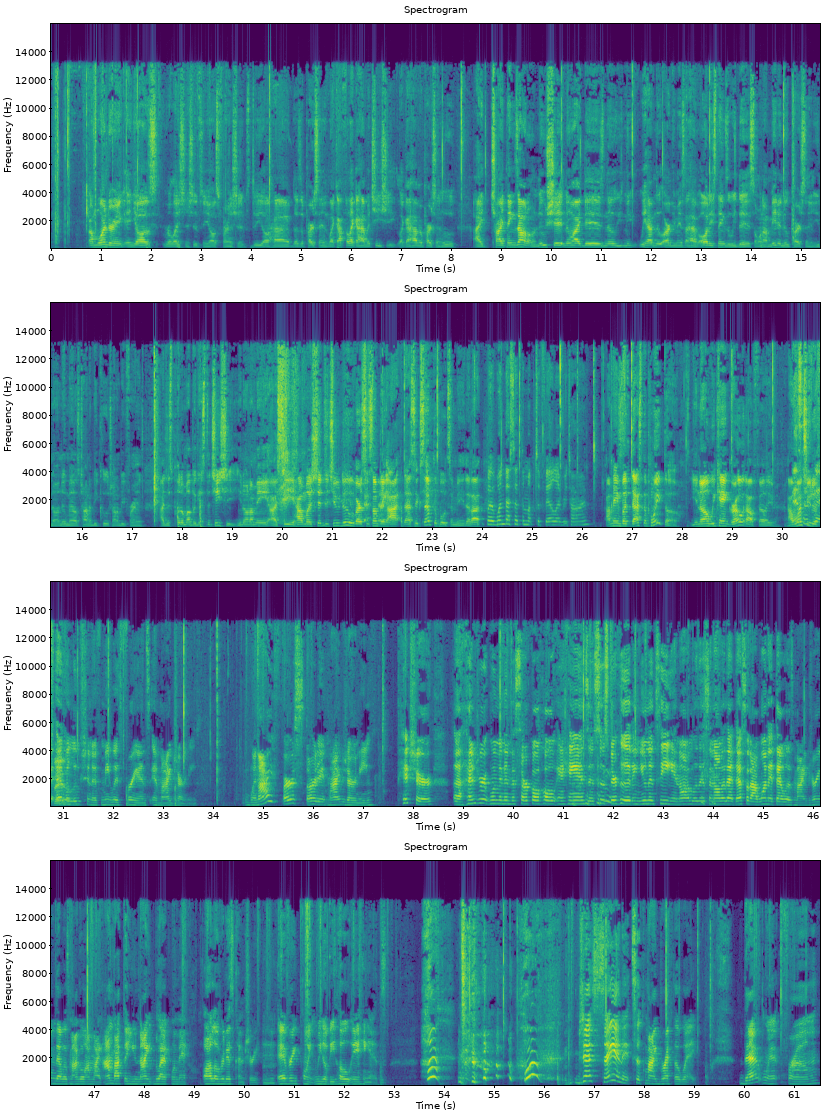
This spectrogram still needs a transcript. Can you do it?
I'm wondering in y'all's relationships and y'all's friendships, do y'all have does a person like I feel like I have a cheat sheet. Like I have a person who I try things out on new shit, new ideas, new, new, we have new arguments. I have all these things that we did. So when I meet a new person, you know, a new male's trying to be cool, trying to be friends, I just put them up against the cheat sheet. You know what I mean? I see how much shit that you do versus something I that's acceptable to me that I But wouldn't that set them up to fail every time? I mean, but that's the point though. You know, we can't grow without failure. I want you to the fail. evolution of me with friends in my journey. When I first started my journey, picture a hundred women in the circle holding hands and sisterhood and unity and all of this and all of that. That's what I wanted. That was my dream. That was my goal. I'm like, I'm about to unite black women all over this country. Mm-hmm. Every point we gonna be holding hands. Just saying it took my breath away. That went from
